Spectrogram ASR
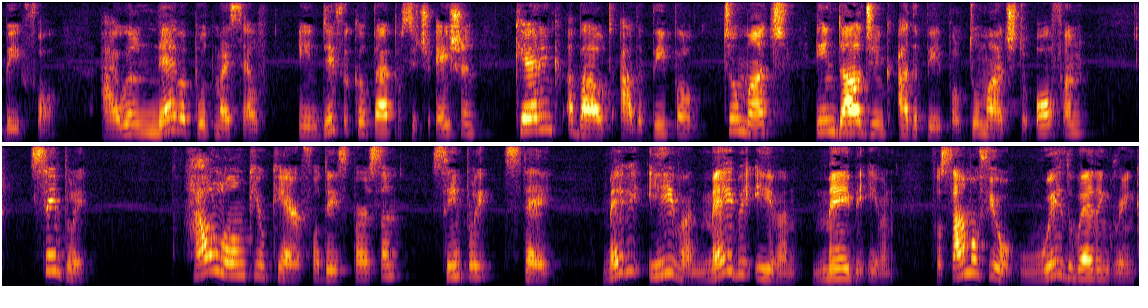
before. I will never put myself in difficult type of situation caring about other people too much, indulging other people too much, too often. Simply, how long you care for this person, simply stay. Maybe even, maybe even, maybe even, for some of you with wedding ring,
